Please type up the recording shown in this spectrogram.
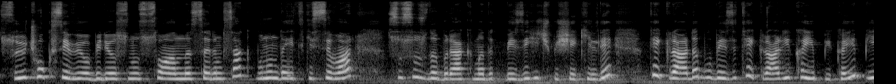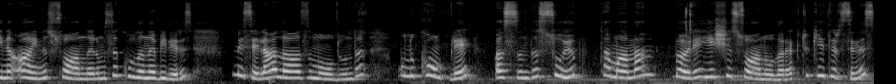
suyu çok seviyor biliyorsunuz soğanla sarımsak. Bunun da etkisi var. Susuz da bırakmadık bezi hiçbir şekilde. Tekrar da bu bezi tekrar yıkayıp yıkayıp yine aynı soğanlarımıza kullanabiliriz. Mesela lazım olduğunda bunu komple aslında soyup tamamen böyle yeşil soğan olarak tüketirsiniz.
